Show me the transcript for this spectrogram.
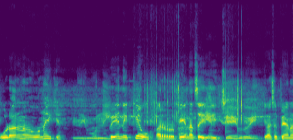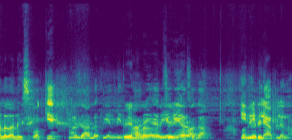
वो डालना वो नाही क्या? नहीं वो नहीं. पेन आहे क्या वो अरे पेनाचं आहे असं पेनाला घालायचं. ओके. मला झालं पेन बिन. पेनाला अरे, अरे, घालायचं अरे, अरे, आपल्याला.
